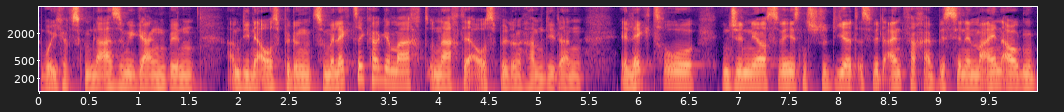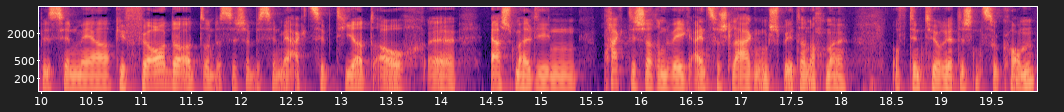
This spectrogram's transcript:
wo ich aufs Gymnasium gegangen bin, haben die eine Ausbildung zum Elektriker gemacht und nach der Ausbildung haben die dann Elektroingenieurswesen studiert. Es wird einfach ein bisschen in meinen Augen ein bisschen mehr gefördert und es ist ein bisschen mehr akzeptiert, auch äh, erstmal den praktischeren Weg einzuschlagen, um später nochmal auf den theoretischen zu kommen.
